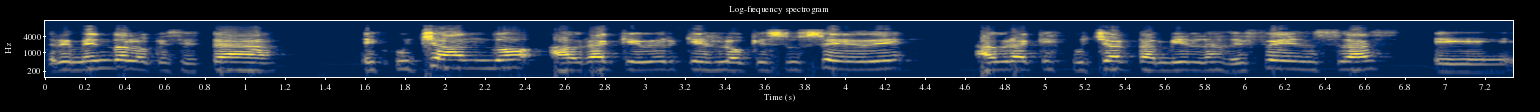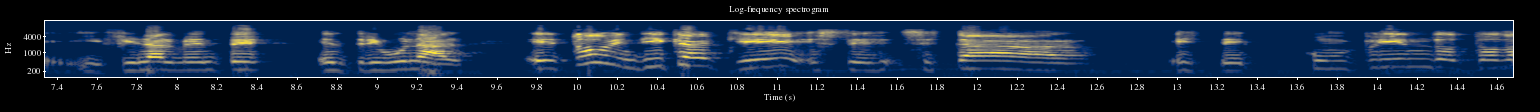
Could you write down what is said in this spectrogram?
tremendo lo que se está escuchando, habrá que ver qué es lo que sucede, habrá que escuchar también las defensas eh, y finalmente el tribunal. Eh, todo indica que se, se está este, cumpliendo todo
